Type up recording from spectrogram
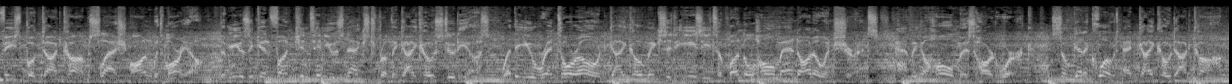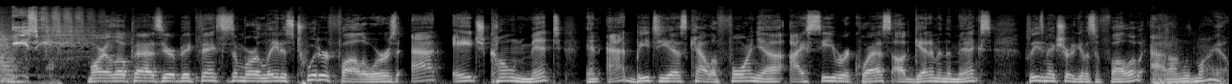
Facebook.com slash On With Mario. The music and fun continues next from the Geico Studios. Whether you rent or own, Geico makes it easy to bundle home and auto insurance. Having a home is hard work, so get a quote at Geico.com. Easy. Mario Lopez here. Big thanks to some of our latest Twitter followers at H Cone Mint and at BTS California. I see requests. I'll get them in the mix. Please make sure to give us a follow. Add on with Mario.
